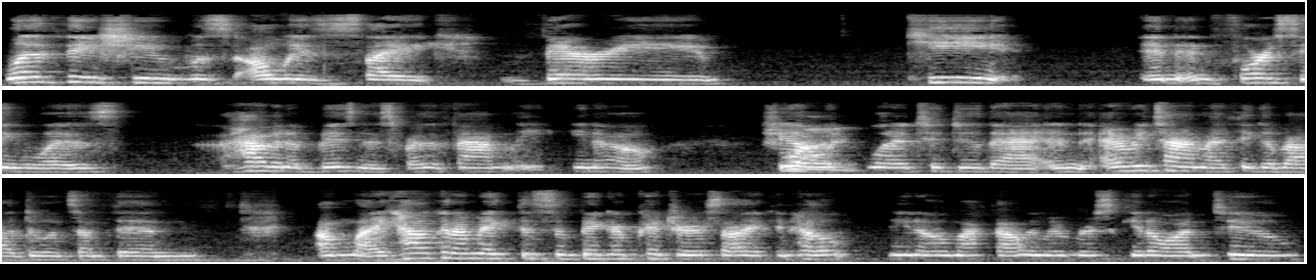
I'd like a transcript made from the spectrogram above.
one of the things she was always like very key in enforcing was having a business for the family. You know, she right. always wanted to do that, and every time I think about doing something, I'm like, how can I make this a bigger picture so I can help you know my family members get on too.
